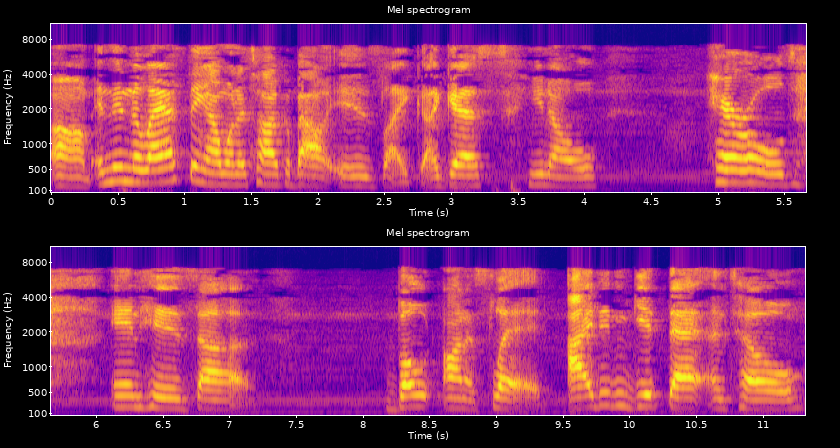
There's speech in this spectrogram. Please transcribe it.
Um, and then the last thing I want to talk about is, like, I guess, you know, Harold in his uh, boat on a sled. I didn't get that until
